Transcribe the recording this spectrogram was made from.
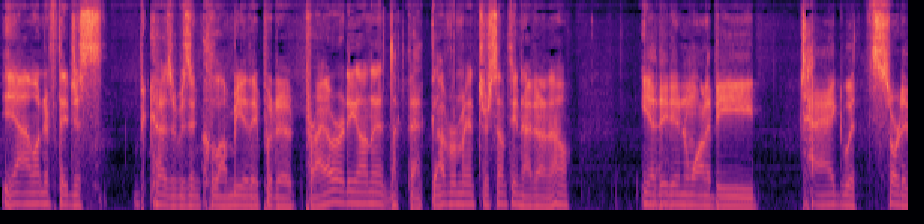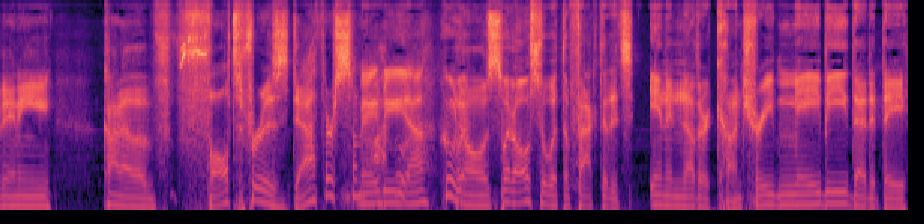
Yeah, I wonder if they just because it was in Colombia, they put a priority on it, like that government or something. I don't know. Yeah, they didn't want to be tagged with sort of any kind of fault for his death or something. Maybe, Who- yeah. Who But- knows? But also with the fact that it's in another country, maybe that it, they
